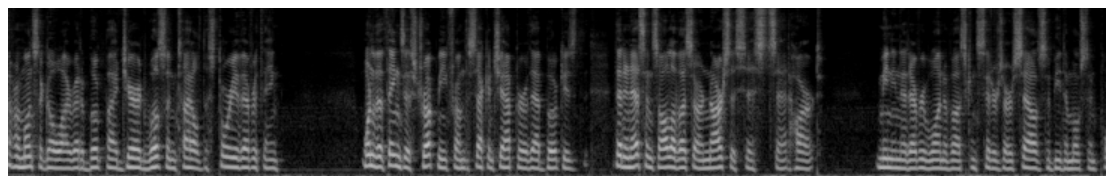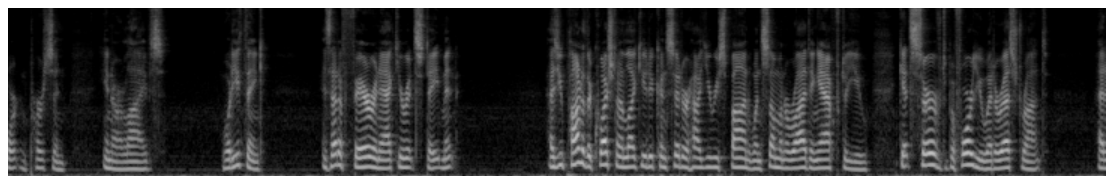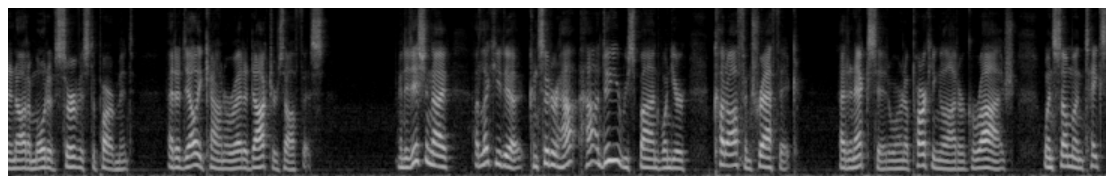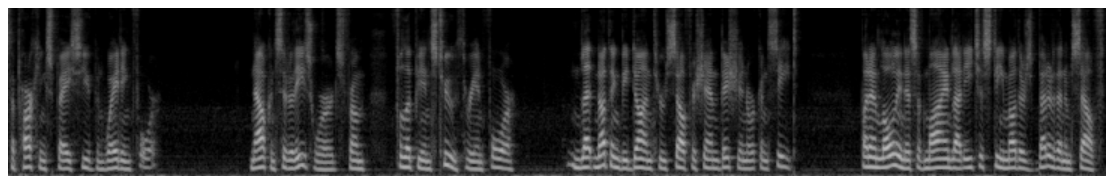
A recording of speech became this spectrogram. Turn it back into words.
Several months ago, I read a book by Jared Wilson titled The Story of Everything. One of the things that struck me from the second chapter of that book is that, in essence, all of us are narcissists at heart, meaning that every one of us considers ourselves to be the most important person in our lives. What do you think? Is that a fair and accurate statement? As you ponder the question, I'd like you to consider how you respond when someone arriving after you gets served before you at a restaurant, at an automotive service department, at a deli counter, or at a doctor's office. In addition, I, I'd like you to consider how, how do you respond when you're cut off in traffic, at an exit, or in a parking lot or garage, when someone takes the parking space you've been waiting for. Now consider these words from Philippians 2 3 and 4. Let nothing be done through selfish ambition or conceit, but in lowliness of mind let each esteem others better than himself.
